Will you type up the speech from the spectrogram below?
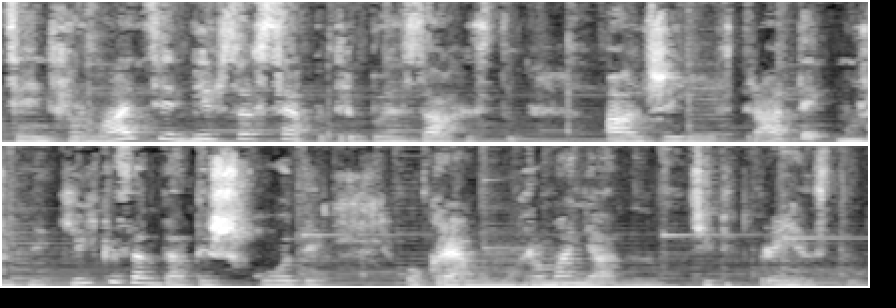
Ця інформація більш за все потребує захисту, адже її втрати можуть не тільки завдати шкоди окремому громадянину чи підприємству,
